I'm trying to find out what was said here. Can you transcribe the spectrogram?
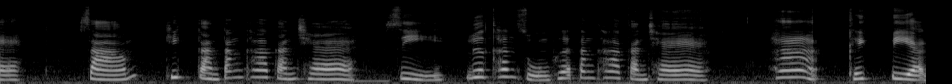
ร์ 3. คลิกการตั้งค่าการแชร์ 4. เลือกขั้นสูงเพื่อตั้งค่าการแชร์ 5. คลิกเปลี่ยน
